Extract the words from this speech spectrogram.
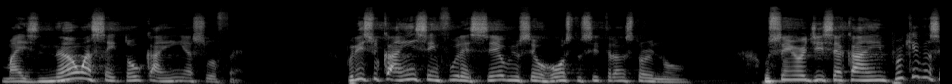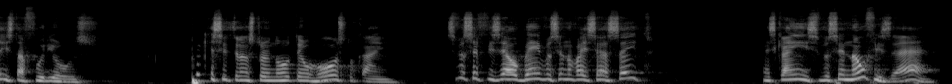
mas não aceitou Caim e a sua oferta. Por isso Caim se enfureceu e o seu rosto se transtornou. O Senhor disse a Caim: Por que você está furioso? Por que se transtornou o teu rosto, Caim? Se você fizer o bem, você não vai ser aceito. Mas Caim, se você não fizer,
